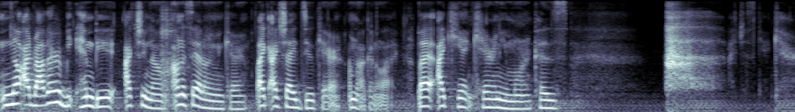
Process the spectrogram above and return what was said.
No, I'd rather be, him be. Actually, no. Honestly, I don't even care. Like, actually, I do care. I'm not gonna lie, but I can't care anymore because I just can't care.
